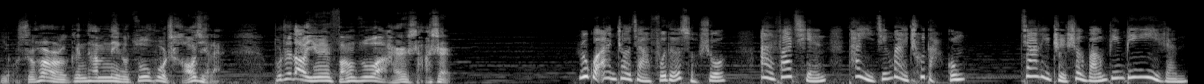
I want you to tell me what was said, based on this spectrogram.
有时候跟他们那个租户吵起来，不知道因为房租啊还是啥事儿。如果按照贾福德所说，案发前他已经外出打工，家里只剩王冰冰一人。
